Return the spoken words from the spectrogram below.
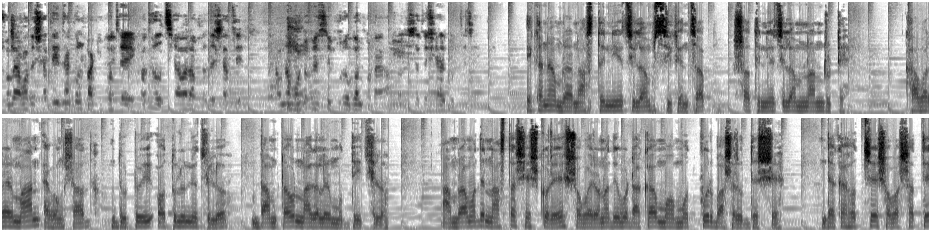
সবাই আমাদের সাথেই থাকুন, বাকি পথে কথা হচ্ছে আবার আপনাদের সাথে। আমরা ফেস্টের পুরো গল্পটা আপনাদের সাথে শেয়ার করতে চাই। এখানে আমরা নাস্তে নিয়েছিলাম চিকেন চাপ, সাথে নিয়েছিলাম নান রুটে। খাবারের মান এবং স্বাদ দুটোই অতুলনীয় ছিল, দামটাও নাগালের মধ্যেই ছিল। আমরা আমাদের নাস্তা শেষ করে সবাই রওনা দেব ঢাকা মোহাম্মদপুর বাসার উদ্দেশ্যে। দেখা হচ্ছে সবার সাথে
